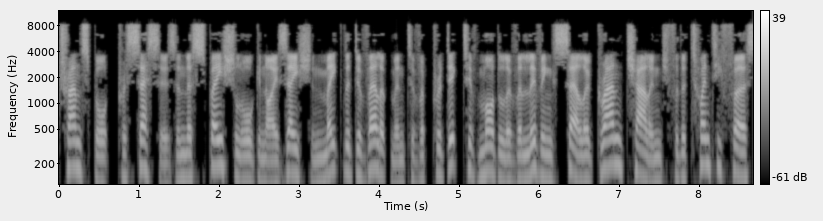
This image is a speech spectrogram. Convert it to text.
transport processes and their spatial organization make the development of a predictive model of a living cell a grand challenge for the 21st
